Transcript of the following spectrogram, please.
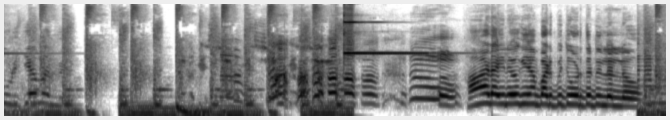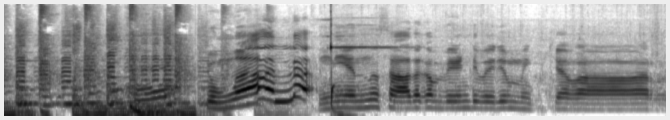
കുളിക്കാൻ വന്ന്. ആ ഡയലോഗ് ഞാൻ പഠിപ്പിച്ചു കൊടുത്തിട്ടില്ലല്ലോ. ചുമ്മാതല്ല. ഇനി എന്ന് സാധകം വേണ്ടി വരും മിക്കവാറും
